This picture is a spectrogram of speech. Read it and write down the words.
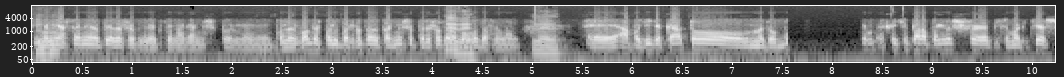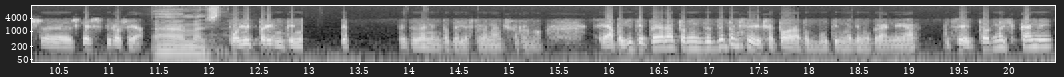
είναι μια ασθένεια η οποία δεν σου επιτρέπει να κάνεις πολλές βόλτες, πολύ περισσότερο όταν είσαι περισσότερο από 80 χρονών. Ναι, ναι. Ε, από εκεί και κάτω με τον είχε πάρα πολλές επιχειρηματικές ε, σχέσεις στη Ρωσία. Α, μάλιστα. Πολύ πριν την δεν είναι το τελευταίο 1,5 χρόνο. Ε, από εκεί και πέρα τον, δεν τον στήριξε τώρα τον Πούτιν με την Ουκρανία. Έτσι, τον έχει κάνει,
